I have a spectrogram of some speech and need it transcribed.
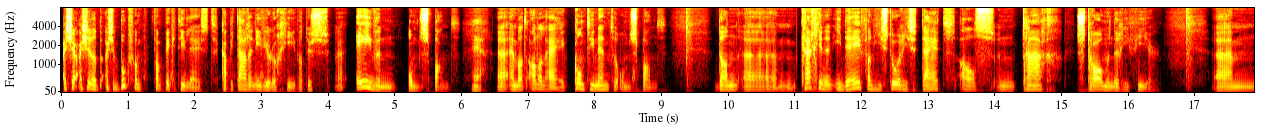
als je, als je, dat, als je het boek van, van Piketty leest, Kapitaal en Ideologie, wat dus eh, eeuwen omspant Ja. eh, en wat allerlei continenten omspant, dan ehm, krijg je een idee van historische tijd als een traag stromende rivier. Ehm,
